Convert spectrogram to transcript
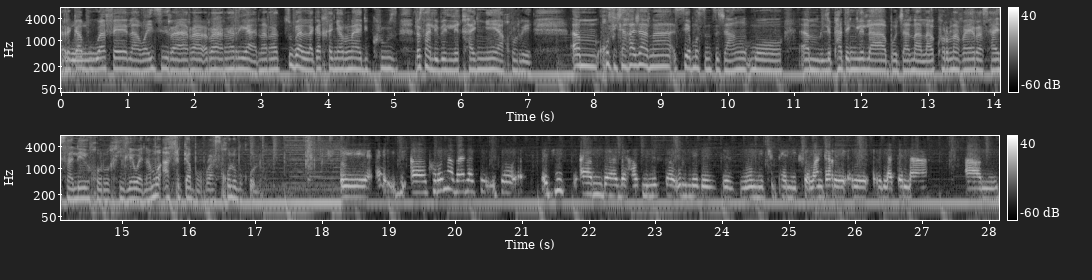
re ka bua fela wa itse ra riana ra tsubalela ka kgang ya rona ya di-cruise re sa lebelele kgang e ya gore um go fitlha ga jaana seemo se ntse jang mo um lephateng le la bojana la coronavirus ga e sa le gorogile wena mo aforika borwa segolobogolo eh, uh, coronavirus so at least um, the, the health minister o rile there's, there's no need to panic so lanka re, re, um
